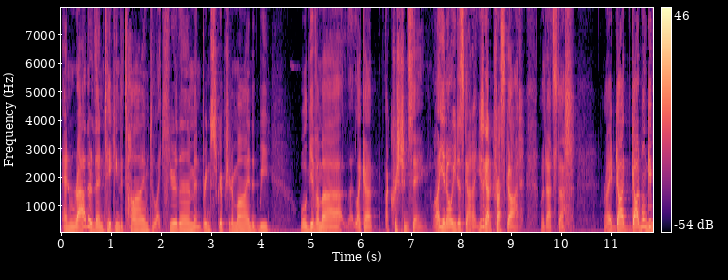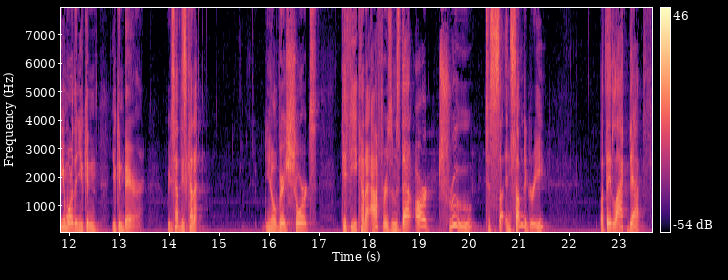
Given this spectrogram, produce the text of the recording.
And rather than taking the time to like hear them and bring scripture to mind, we will give them a, like a, a Christian saying. Well, you know, you just gotta, you just gotta trust God with that stuff, right? God, God won't give you more than you can, you can bear. We just have these kind of, you know, very short, pithy kind of aphorisms that are true to in some degree, but they lack depth.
